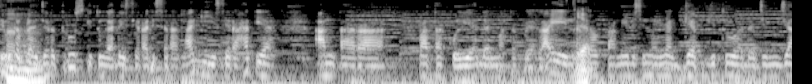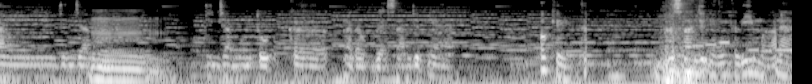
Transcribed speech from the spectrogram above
ya udah Aha. belajar terus gitu. Nggak ada istirahat istirahat lagi. Istirahat ya antara mata kuliah dan mata kuliah lain Yap. atau kami di sini namanya gap gitu ada jenjang jenjang Hmm, jenjang untuk ke mata kuliah selanjutnya. Oke ter- terus selanjutnya yang kelima. Nah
